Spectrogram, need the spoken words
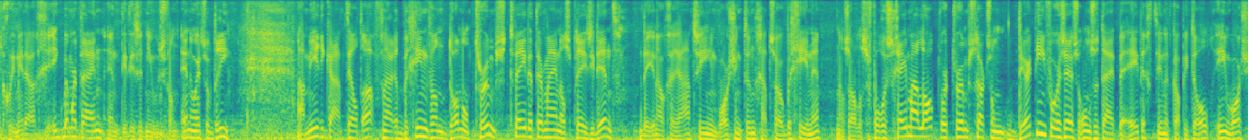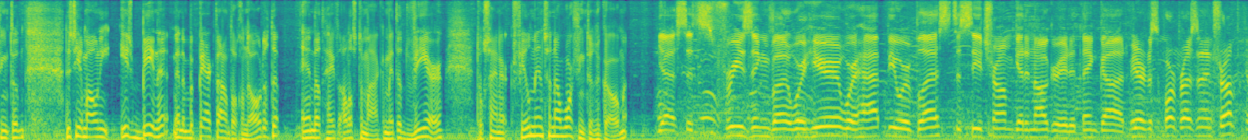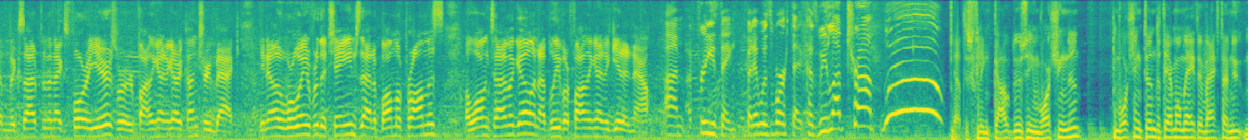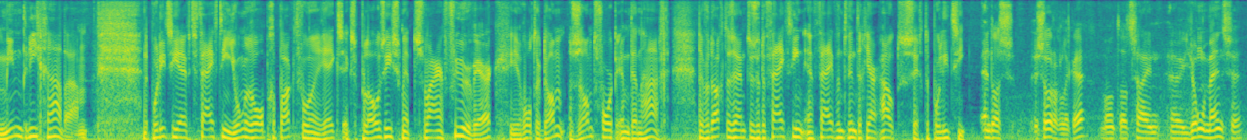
Goedemiddag, ik ben Martijn en dit is het nieuws van NOS op 3. Amerika telt af naar het begin van Donald Trumps tweede termijn als president. De inauguratie in Washington gaat zo beginnen. Als alles volgens schema loopt, wordt Trump straks om 13 voor 6 onze tijd beëdigd in het Capitool in Washington. De ceremonie is binnen met een beperkt aantal genodigden. En dat heeft alles te maken met het weer. Toch zijn er veel mensen naar Washington gekomen. Yes, it's freezing, but we're here, we're happy, we're blessed to see Trump get inaugurated. Thank God. Here to support President Trump. I'm excited for the next four years. We're finally going to get our country back. You know, we're waiting for the change that Obama promised a long time ago, and I believe we're finally going to get it now. I'm freezing, but it was worth it because we love Trump. Woo! Ja, het is flink koud dus in Washington. Washington, de thermometer wijst daar nu min 3 graden aan. De politie heeft 15 jongeren opgepakt voor een reeks explosies met zwaar vuurwerk in Rotterdam, Zandvoort en Den Haag. De verdachten zijn tussen de 15 en 25 jaar oud, zegt de politie. En dat is zorgelijk, hè? Want dat zijn uh, jonge mensen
